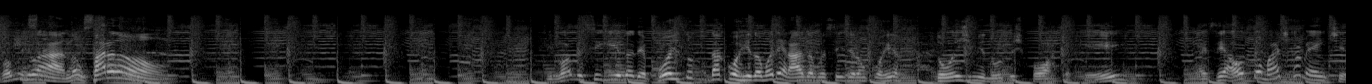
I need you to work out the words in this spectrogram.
Vamos lá, não para não! Logo em seguida, depois do, da corrida moderada, vocês irão correr 2 minutos forte, ok? Mas é automaticamente.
